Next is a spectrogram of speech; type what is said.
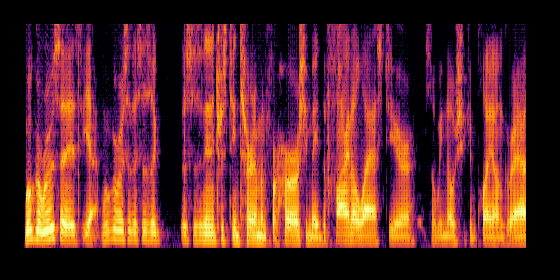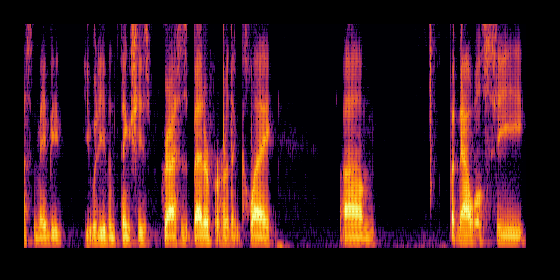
Muguruza is yeah, Muguruza. This is a this is an interesting tournament for her. She made the final last year, so we know she can play on grass, and maybe you would even think she's grass is better for her than clay. Um, but now we'll see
